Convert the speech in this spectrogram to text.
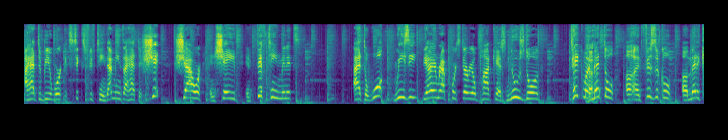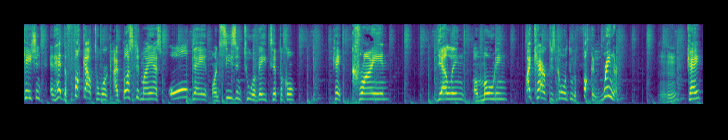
I had to be at work at 6:15. That means I had to shit, shower, and shave in 15 minutes. I had to walk Wheezy, the I Am Rappaport Stereo Podcast news dog, take my mental uh, and physical uh, medications, and head the fuck out to work. I busted my ass all day on season two of Atypical. Okay, crying, yelling, emoting. My character's going through the fucking ringer. Mm-hmm. Okay?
